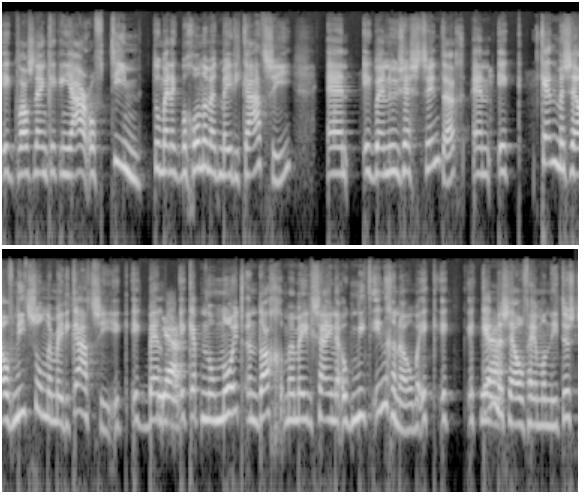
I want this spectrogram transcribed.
Ik was denk ik een jaar of tien. Toen ben ik begonnen met medicatie. En ik ben nu 26 en ik ken mezelf niet zonder medicatie. Ik, ik, ben, Ja. ik heb nog nooit een dag mijn medicijnen ook niet ingenomen. Ik, ik, ik ken Ja. mezelf helemaal niet. Dus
